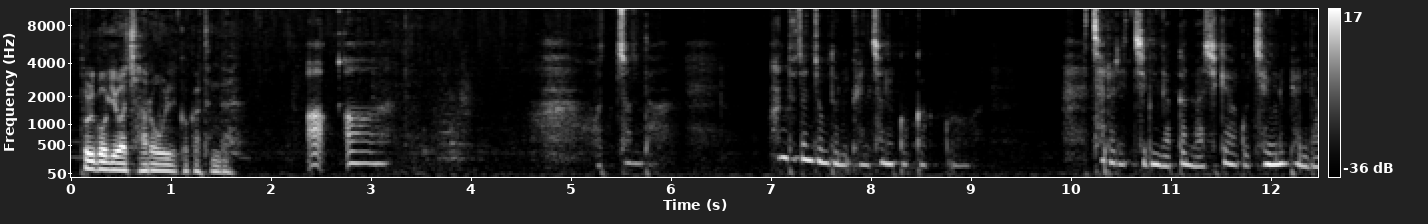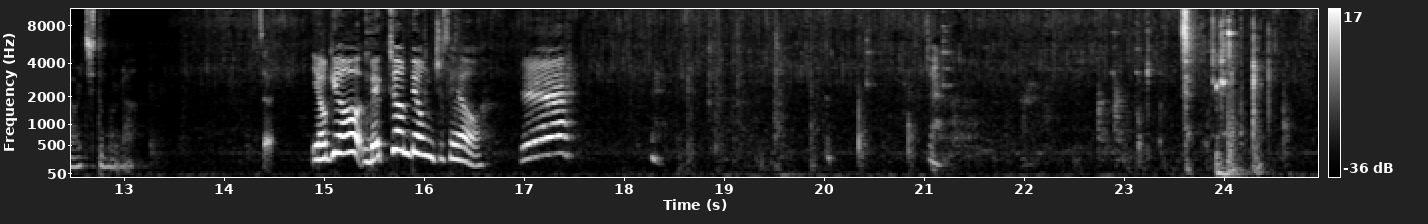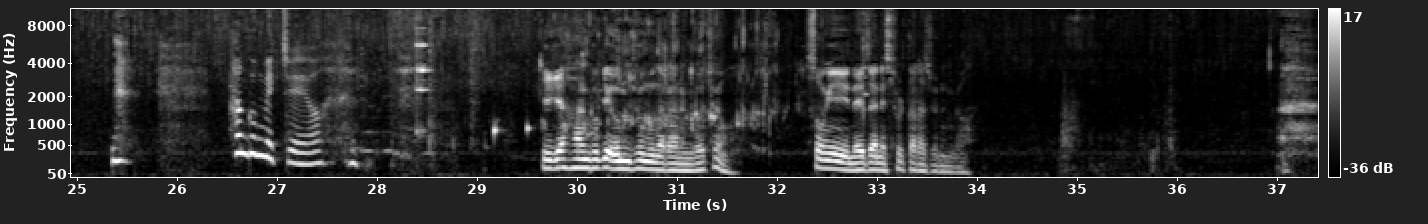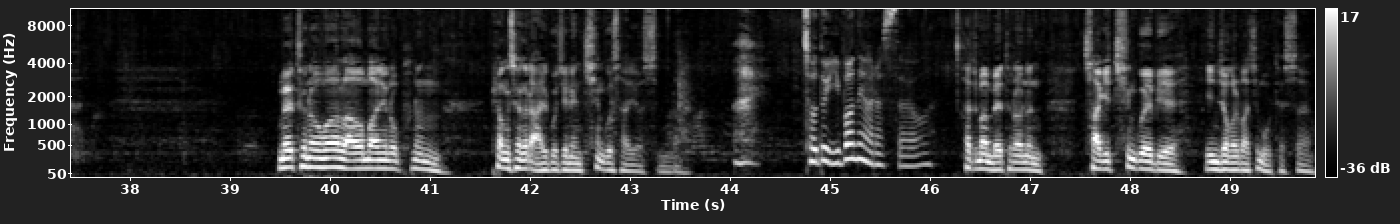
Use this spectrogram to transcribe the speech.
불고기와 잘 어울릴 것 같은데. 아, 아. 어쩐다. 한두 잔 정도는 괜찮을 것 같고. 차라리 지금 약간 마시게 하고 재우는 편이 나을지도 몰라. 저, 여기요, 맥주 한 병 주세요. 예. 한국 맥주예요. 이게 한국의 음주 문화라는 거죠? 송이 네 잔에 술 따라주는 거. 메트너와 라우마니노프는 평생을 알고 지낸 친구 사이였습니다. 아, 저도 이번에 알았어요. 하지만 메트너는 자기 친구에 비해 인정을 받지 못했어요.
